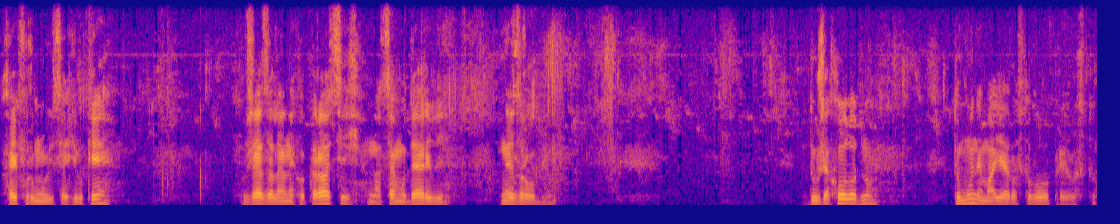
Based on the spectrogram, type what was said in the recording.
Хай формуються гілки. Вже зелених операцій на цьому дереві не зроблю. Дуже холодно, тому немає ростового приросту.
